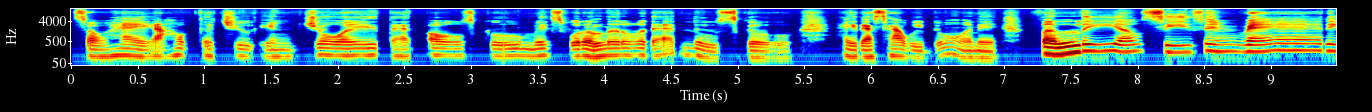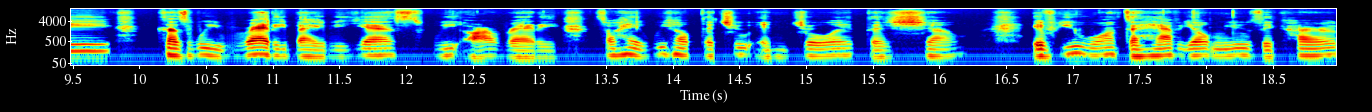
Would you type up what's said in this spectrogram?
So, hey, I hope that you enjoy that old school mixed with a little of that new school. Hey, that's how we doing it. For Leo season ready. Because we ready, baby. Yes, we are ready. So, hey, we hope that you enjoyed the show. If you want to have your music heard,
